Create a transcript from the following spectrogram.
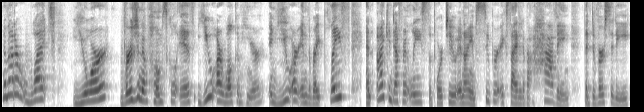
no matter what your version of homeschool is, you are welcome here and you are in the right place. And I can definitely support you. And I am super excited about having the diversity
